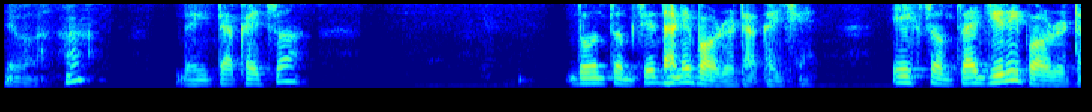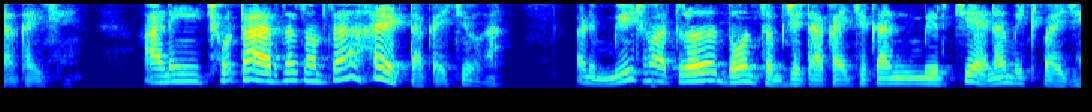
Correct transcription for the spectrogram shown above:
हे बघा हां. दही टाकायचं. दोन चमचे धणे पावडर टाकायचे. एक चमचा जिरी पावडर टाकायची. आणि छोटा अर्धा चमचा हळद टाकायची बघा. आणि मीठ मात्र दोन चमचे टाकायचे कारण मिरची आहे ना मीठ पाहिजे.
